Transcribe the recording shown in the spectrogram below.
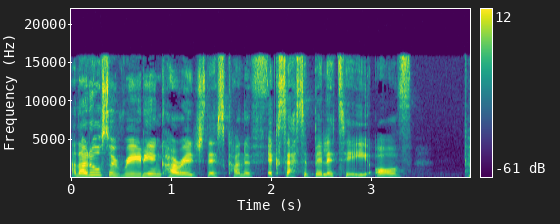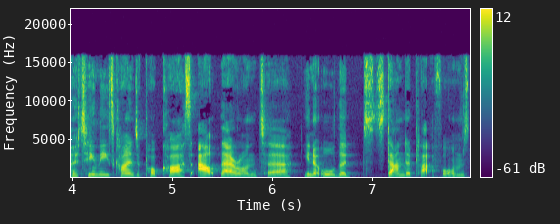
And I'd also really encourage this kind of accessibility of putting these kinds of podcasts out there onto, you know, all the standard platforms.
